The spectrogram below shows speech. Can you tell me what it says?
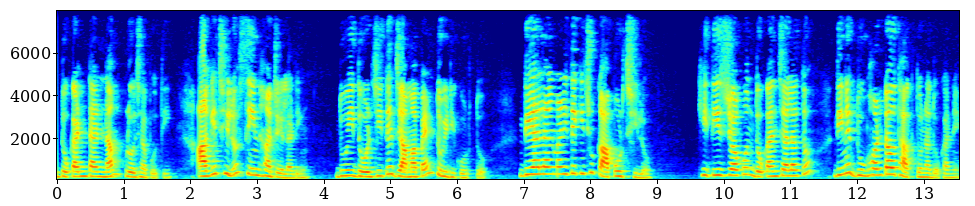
দোকানটার নাম প্রজাপতি। আগে ছিল সিনহা টেলারিং। দুই দর্জিতে জামা প্যান্ট তৈরি করত। দেয়াল আলমারিতে কিছু কাপড় ছিল। ক্ষিতীশ যখন দোকান চালাতো দিনে দু ঘন্টাও থাকতো না দোকানে।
